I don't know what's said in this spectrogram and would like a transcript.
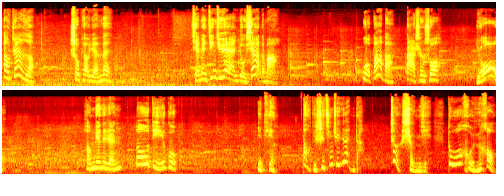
到站了，售票员问。前面京剧院有下的吗？我爸爸大声说：“有。”旁边的人都嘀咕：“你听，到底是京剧院的，这声音多浑厚。”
